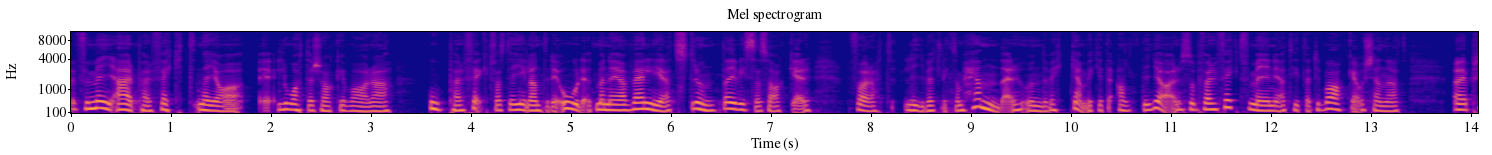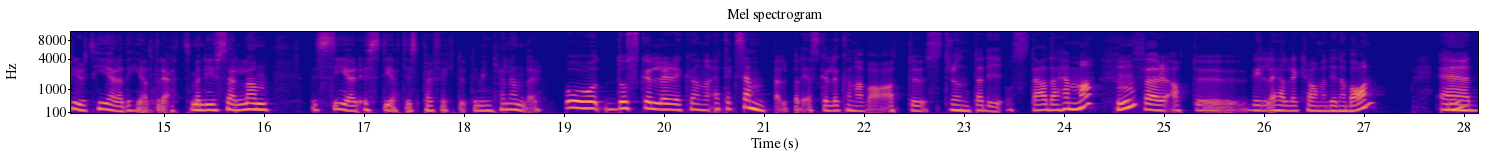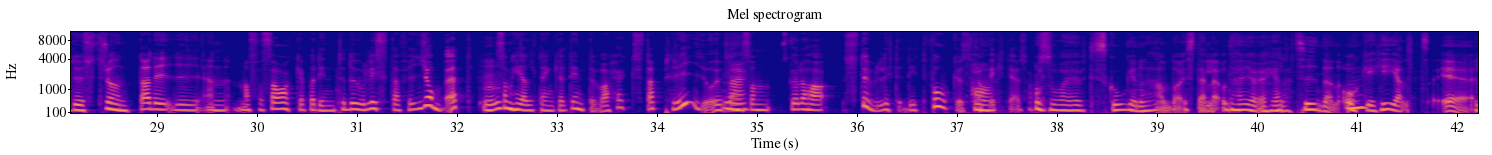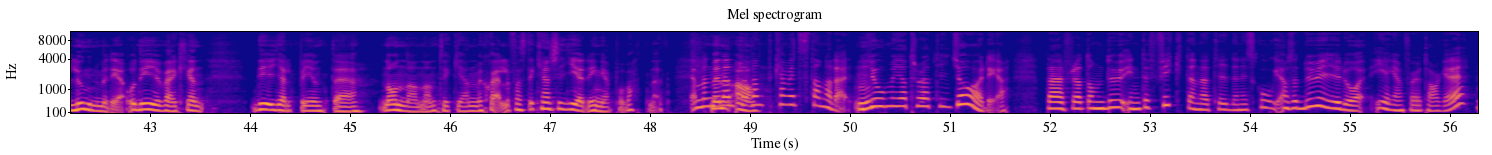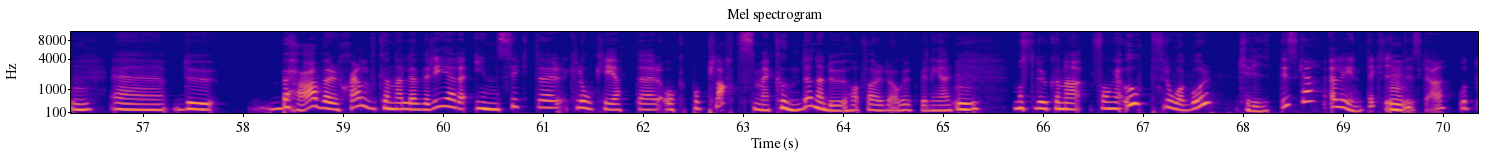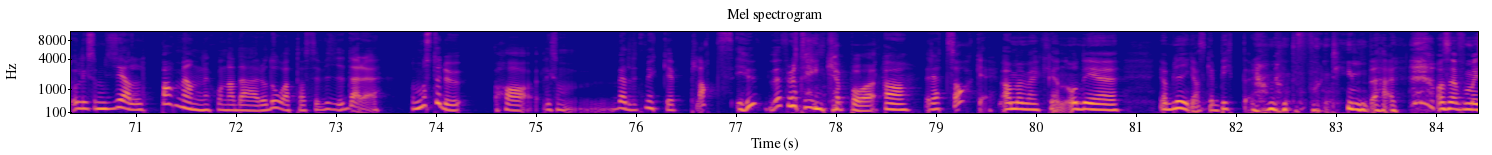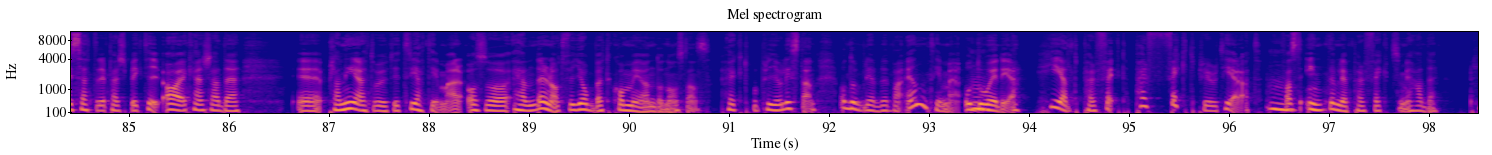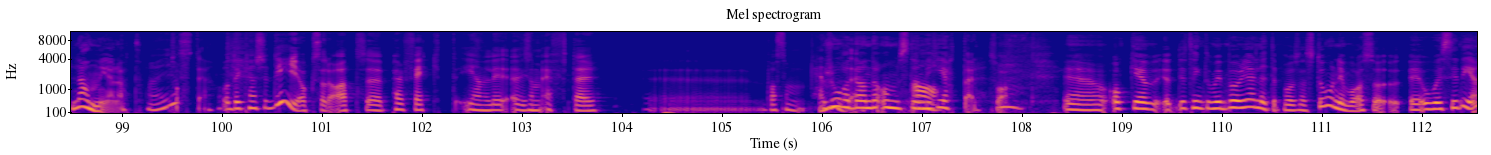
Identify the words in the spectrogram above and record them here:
för mig är perfekt när jag eh, låter saker vara operfekt, fast jag gillar inte det ordet, men när jag väljer att strunta i vissa saker för att livet liksom händer under veckan, vilket det alltid gör. Så perfekt för mig när jag tittar tillbaka och känner att ja, jag prioriterade helt rätt, men det är ju sällan det ser estetiskt perfekt ut i min kalender. Och då skulle det kunna, ett exempel på det skulle kunna vara att du struntade i att städa hemma för att du ville hellre krama dina barn. Eh, Du struntade i en massa saker på din to-do-lista för jobbet som helt enkelt inte var högsta prio utan Nej. som skulle ha stulit ditt fokus från Ja, viktigare saker. Och så var jag ute i skogen en halv dag istället. Och det här gör jag hela tiden och är helt eh, lugn med det. Och det är ju verkligen, det hjälper ju inte någon annan tycker jag än mig själv. Fast det kanske ger ringar på vattnet. Ja, men, Men, vänta, ja. Mm. vänta, kan vi inte stanna där? Jo, men jag tror att det gör det. Därför att om du inte fick den där tiden i skogen, alltså du är ju då egenföretagare, Mm. eh, du behöver själv kunna leverera insikter, klokheter och på plats med kunder när du har föredrag och utbildningar, Mm. måste du kunna fånga upp frågor, kritiska eller inte kritiska, Mm. och, och liksom hjälpa människorna där och då att ta sig vidare. Då måste du ha liksom väldigt mycket plats i huvudet för att tänka på Ja, rätt saker. ja men verkligen. Och det, jag blir ganska bitter om jag inte får till det här. Och sen får man ju sätta det i perspektiv. Ja, jag kanske hade eh, planerat att vara ute i tre timmar och så händer det något, för jobbet kommer ju ändå någonstans högt på priolistan. Och då blev det bara en timme och då är det helt perfekt. Perfekt prioriterat, fast det inte blev perfekt som jag hade planerat. Ja, just det. Och det är kanske det också då, att eh, perfekt enligt, liksom efter eh, vad som händer. Rådande omständigheter. Så. Eh, och eh, jag tänkte om vi börjar lite på så här stor nivå, så eh, OECD,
